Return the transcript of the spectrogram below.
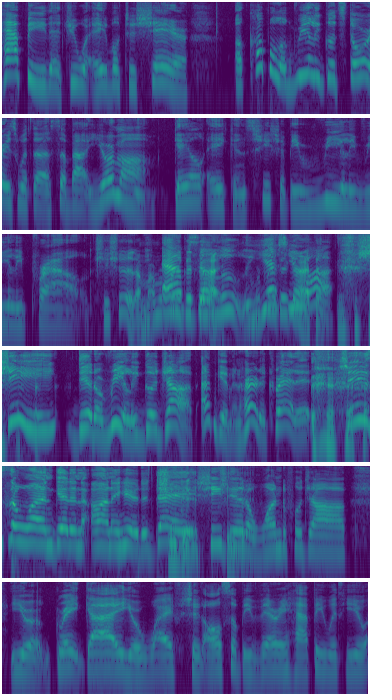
happy that you were able to share a couple of really good stories with us about your mom, Gail Akins. She should be really, really proud. She should. I'm, I'm a pretty good guy. Absolutely. Yes, you guy, are. she did a really good job. I'm giving her the credit. She's the one getting the honor here today. She did. She, She did, did. a wonderful job. You're a great guy. Your wife should also be very happy with you.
